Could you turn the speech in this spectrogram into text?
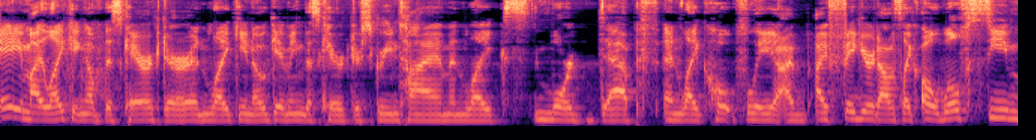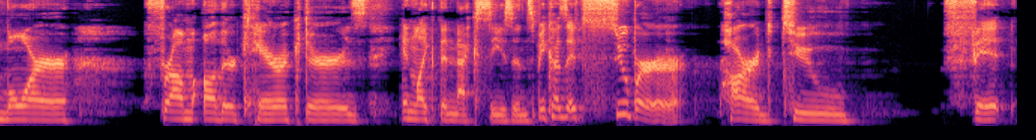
a my liking of this character and like you know giving this character screen time and like s- more depth and like hopefully I I figured I was like oh we'll see more from other characters in like the next seasons because it's super hard to fit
